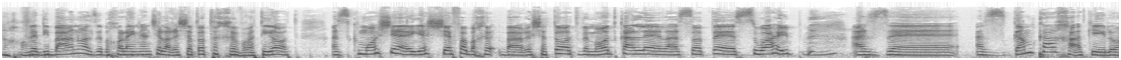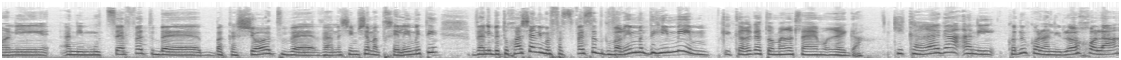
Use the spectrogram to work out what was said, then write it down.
נכון. ודיברנו על זה בכל העניין של הרשתות החברתיות. אז כמו שיש שפע בח... ברשתות ומאוד קל אה, לעשות אה, swipe, אמהמ. אז, uh, אז גם ככה, כאילו, אני, אני מוצפת בבקשות ו... ואנשים שמתחילים איתי, ואני בטוחה שאני מפספסת גברים מדהימים. כי כרגע את אומרת להם, רגע, כי כרגע אני, קודם כל אני לא יכולה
